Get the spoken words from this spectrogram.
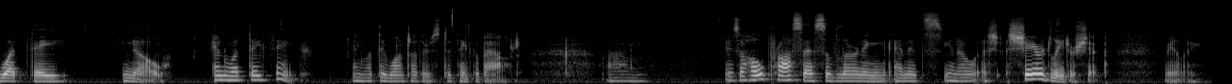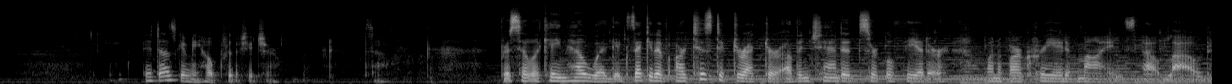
what they know and what they think and what they want others to think about. Um, there's a whole process of learning, and it's you know a, sh- shared leadership, really. It does give me hope for the future. So. Priscilla Kane Hellweg, Executive Artistic Director of Enchanted Circle Theater, one of our creative minds out loud.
